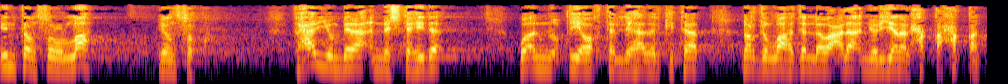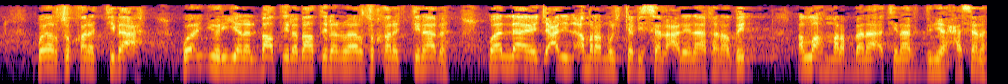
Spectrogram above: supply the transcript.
إن تنصروا الله ينصركم. فحري بنا أن نجتهد وأن نعطي وقتا لهذا الكتاب. نرجو الله جل وعلا أن يرينا الحق حقا ويرزقنا اتباعه وأن يرينا الباطل باطلا ويرزقنا اجتنابه وأن لا يجعل الأمر ملتبسا علينا فنضل. اللهم ربنا أتنا في الدنيا حسنة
